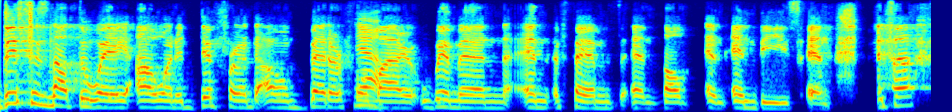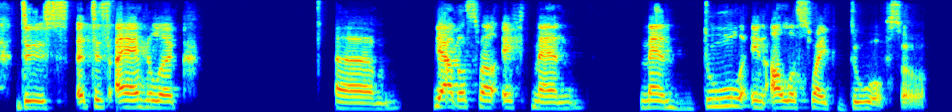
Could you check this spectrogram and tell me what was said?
this is not the way I want it different. I want better for my women en femmes en non- en NB's. En, weet je? dus het is eigenlijk... ehm, ja, dat is wel echt mijn, mijn doel in alles wat ik doe of zo.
